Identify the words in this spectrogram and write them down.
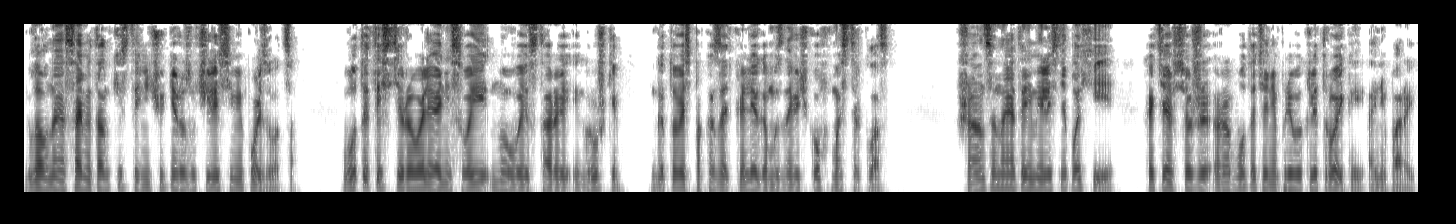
Главное, сами танкисты ничуть не разучились ими пользоваться. Вот и тестировали они свои новые старые игрушки, готовясь показать коллегам из новичков мастер-класс. Шансы на это имелись неплохие, хотя все же работать они привыкли тройкой, а не парой.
